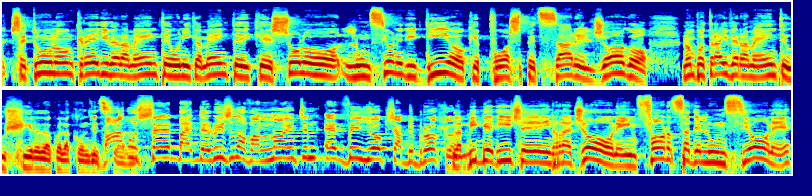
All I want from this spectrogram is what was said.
Yoke. Se tu non credi veramente unicamente che è solo l'unzione di Dio che può spezzare il gioco, non potrai veramente uscire da quella The condizione. Bible said, by the reason of anointing, every yoke shall be broken. La Bibbia dice in ragione, in forza dell'unzione,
